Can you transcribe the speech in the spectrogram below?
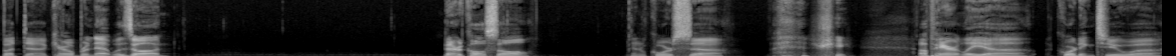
but uh, Carol Burnett was on. Better Call Saul, and of course, uh, she apparently, uh, according to uh,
